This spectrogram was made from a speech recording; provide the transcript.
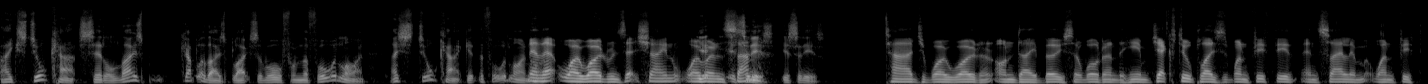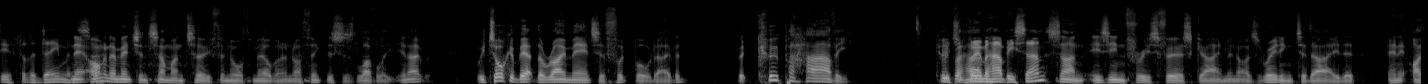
they still can't settle those couple of those blokes are all from the forward line. They still can't get the forward line. Now right. that is that Shane Woewodin's yeah, son? Yes, it is. Yes, it is. Tahj Woewodin on debut, so well done to him. Jack still plays his 150th and Salem 150th for the Demons. Now so. I'm going to mention someone too for North Melbourne, and I think this is lovely. You know, we talk about the romance of football, David, but Cooper Harvey. Cooper Harvey, Boomer Harvey's son? Son is in for his first game, and I was reading today that and I,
